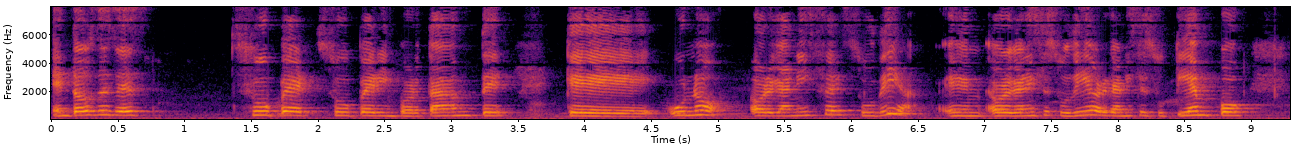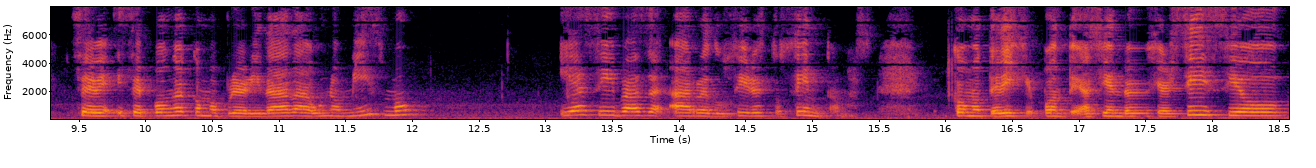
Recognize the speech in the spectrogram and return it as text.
Entonces es súper, súper importante que uno organice su día, organice su día, organice su tiempo, se, se ponga como prioridad a uno mismo y así vas a reducir estos síntomas. Como te dije, ponte haciendo ejercicio,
